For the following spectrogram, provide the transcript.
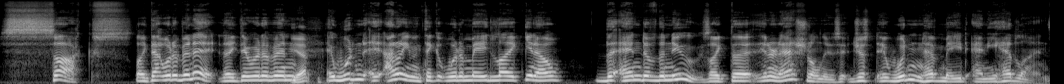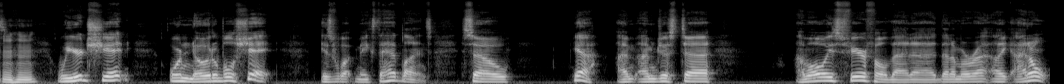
sucks. Like that would have been it. Like there would have been. Yep. It wouldn't. I don't even think it would have made like you know the end of the news, like the international news. It just it wouldn't have made any headlines. Mm-hmm. Weird shit or notable shit is what makes the headlines. So yeah, I'm I'm just uh, I'm always fearful that uh, that I'm around. Like I don't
